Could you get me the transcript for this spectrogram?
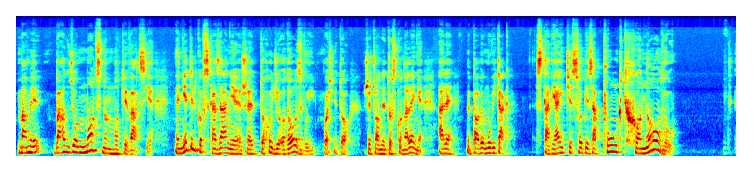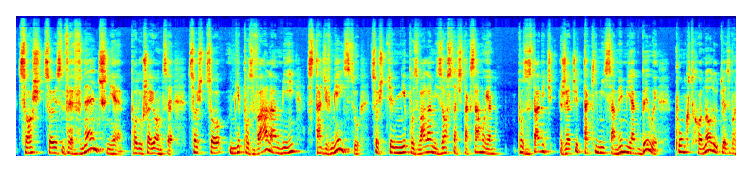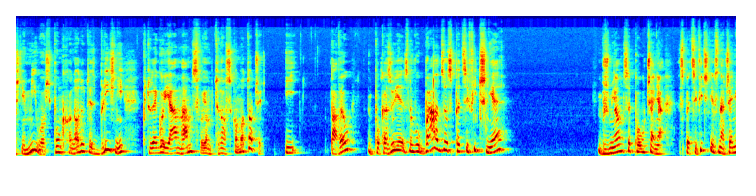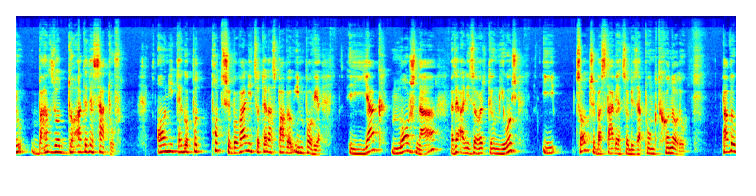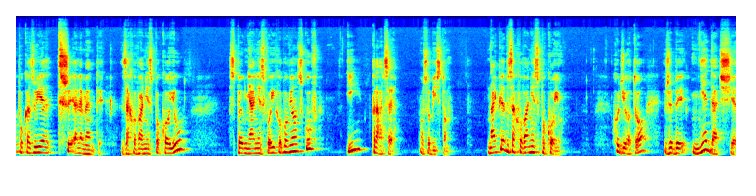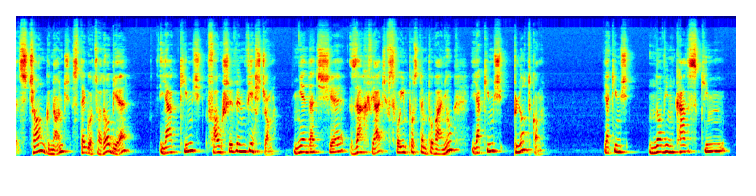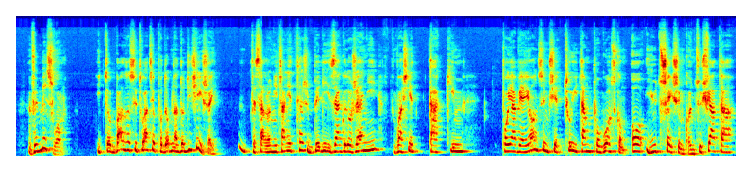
mamy bardzo mocną motywację. Nie tylko wskazanie, że to chodzi o rozwój, właśnie to rzeczone doskonalenie, ale Paweł mówi tak: stawiajcie sobie za punkt honoru coś, co jest wewnętrznie poruszające, coś, co nie pozwala mi stać w miejscu, coś, co nie pozwala mi zostać tak samo, jak pozostawić rzeczy takimi samymi, jak były. Punkt honoru to jest właśnie miłość, punkt honoru to jest bliźni, którego ja mam swoją troską otoczyć. I Paweł pokazuje znowu bardzo specyficznie brzmiące pouczenia, specyficznie w znaczeniu bardzo do adresatów. Oni tego po potrzebowali, co teraz Paweł im powie. Jak można realizować tę miłość i co trzeba stawiać sobie za punkt honoru. Paweł pokazuje trzy elementy: zachowanie spokoju, spełnianie swoich obowiązków i pracę osobistą. Najpierw zachowanie spokoju. Chodzi o to, żeby nie dać się ściągnąć z tego, co robię, jakimś fałszywym wieściom. Nie dać się zachwiać w swoim postępowaniu jakimś plotkom, jakimś nowinkarskim wymysłom. I to bardzo sytuacja podobna do dzisiejszej. Tesaloniczanie też byli zagrożeni właśnie takim pojawiającym się tu i tam pogłoskom o jutrzejszym końcu świata,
